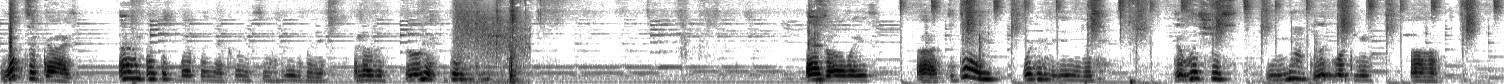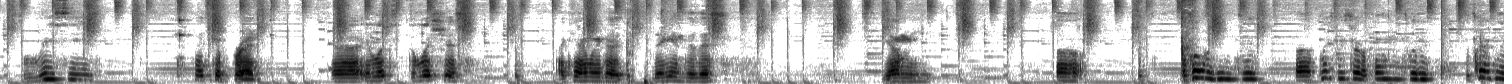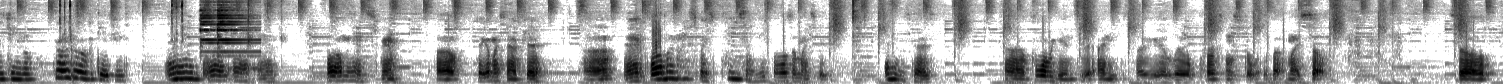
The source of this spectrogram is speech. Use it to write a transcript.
What's up, guys? I'm Epic at 27 here with another lit baby. As always, uh, today we're gonna be eating this delicious, immaculate looking, uh, Reese's ketchup bread. Uh, it looks delicious. I can't wait to dig into this. Yummy. Uh, before we get into it, uh, please be sure to follow me on Twitter, subscribe to the channel, turn on notifications, and, and, and, and follow me on Instagram. Uh, check out my Snapchat. Uh, and follow my MySpace. Please, I need follows on MySpace. Anyways, guys, uh, before we get into it, I need to tell you a little personal story about myself. So,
